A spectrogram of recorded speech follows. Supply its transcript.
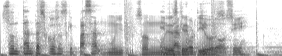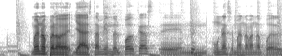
Son tantas cosas que pasan Muy, son muy en tan descriptivos. cortito, sí. Bueno, pero ya están viendo el podcast. En una semana van a poder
